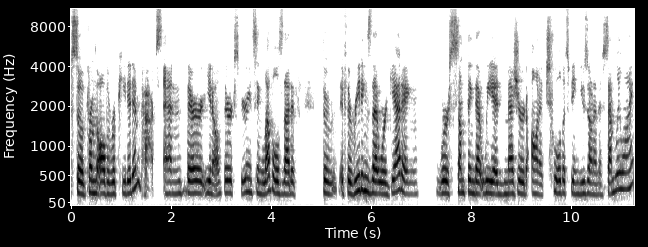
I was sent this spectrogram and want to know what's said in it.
so from the, all the repeated impacts. And they're you know they're experiencing levels that if the if the readings that we're getting were something that we had measured on a tool that's being used on an assembly line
